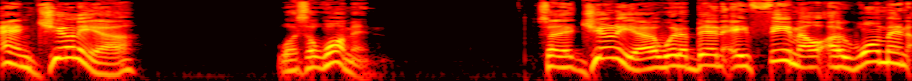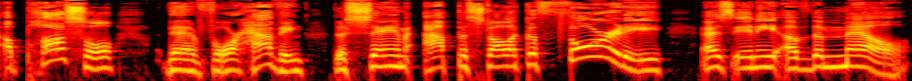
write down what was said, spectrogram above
and Junia was a woman. So that Junia would have been a female, a woman apostle therefore having the same apostolic authority as any of the male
